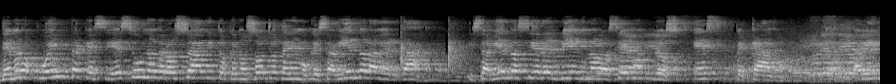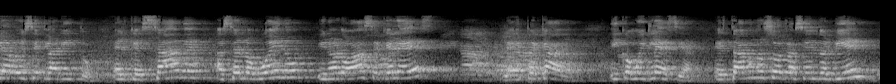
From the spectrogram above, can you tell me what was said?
démonos cuenta que si es uno de los hábitos que nosotros tenemos, que sabiendo la verdad y sabiendo hacer el bien y no lo hacemos, nos es pecado. La Biblia lo dice clarito, el que sabe hacer lo bueno y no lo hace, ¿qué le es? Le es pecado. Y como iglesia, ¿estamos nosotros haciendo el bien?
